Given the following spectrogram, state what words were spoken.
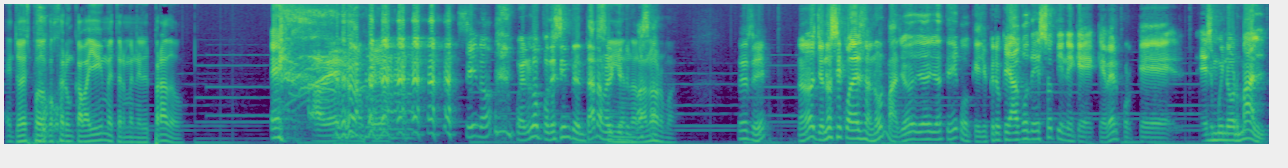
Entonces puedo coger un caballo y meterme en el Prado. A ver, no creo. sí, ¿no? Bueno, lo puedes intentar a ver qué te siguiendo la pasa. norma. Sí, sí. No, no, yo no sé cuál es la norma. Yo, yo- ya te digo que yo creo que algo de eso tiene que, que ver, porque es muy normal.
